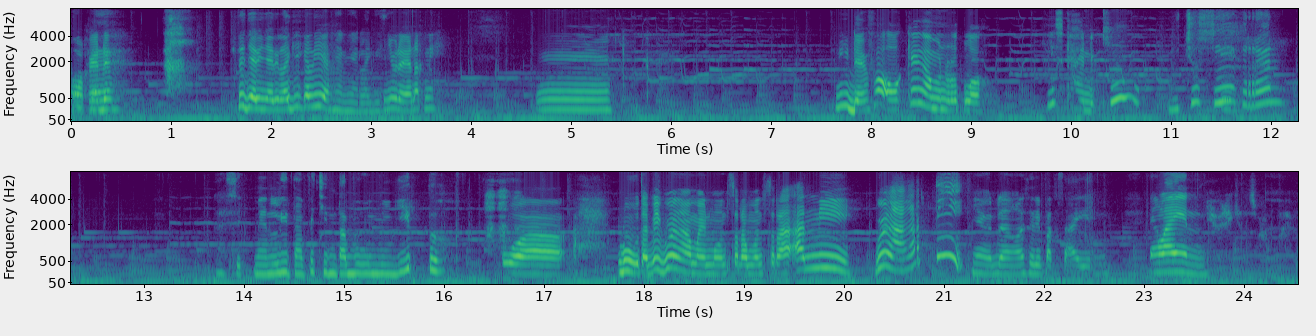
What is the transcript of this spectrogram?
Oke, deh. Kita nyari-nyari lagi kali ya? Nyari-nyari lagi sih. Ini udah enak nih. Hmm. Nih Deva oke nggak menurut lo? He's kinda cute. Lucu sih, keren. Asik manly tapi cinta bumi gitu. Wah, duh tapi gue nggak main monster-monsteraan nih. Gue nggak ngerti. Ya udah nggak usah dipaksain. Yang lain. Yaudah kita swipe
